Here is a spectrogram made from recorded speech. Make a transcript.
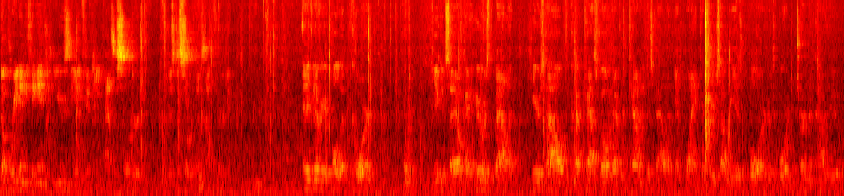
Don't read anything in, just use the eight fifty as a sorter, just to sort those out for you. And if you ever get pulled in court, you could say, okay, here was the ballot, here's how the cast vote record counted this ballot as blank, and here's how we as a board, or the board determined how to,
